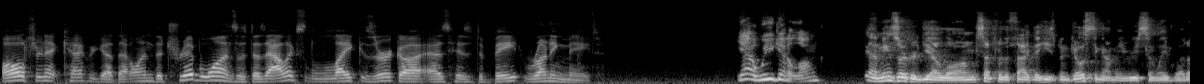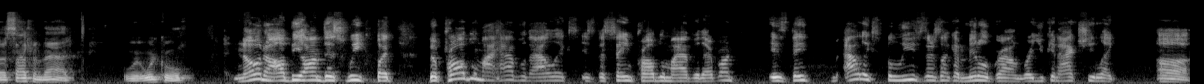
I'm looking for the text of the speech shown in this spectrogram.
Alternate Keck, we got that one. The Trib one says, "Does Alex like Zherka as his debate running mate?" Yeah, we get along. Yeah, me and Zherka get along, except for the fact that he's been ghosting on me recently. But aside from that, we're, we're cool. No, no, I'll be on this week. But the problem I have with Alex is the same problem I have with everyone. Is they Alex believes there's like a middle ground where you can actually like uh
